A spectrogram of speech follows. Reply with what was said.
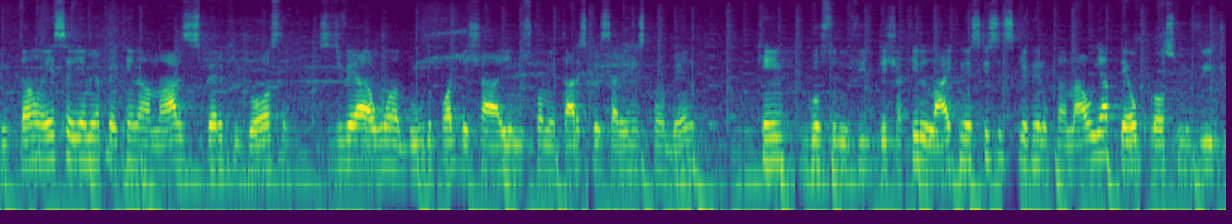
Então, essa aí é a minha pequena análise. Espero que gostem. Se tiver alguma dúvida, pode deixar aí nos comentários que eu estarei respondendo. Quem gostou do vídeo, deixa aquele like, não esqueça de se inscrever no canal e até o próximo vídeo.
